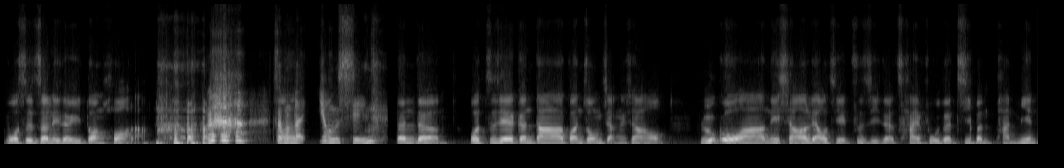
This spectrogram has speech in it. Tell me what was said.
我是整理了一段话啦。怎么了？用心。真的，我直接跟大家观众讲一下哦。如果啊，你想要了解自己的财富的基本盘面，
